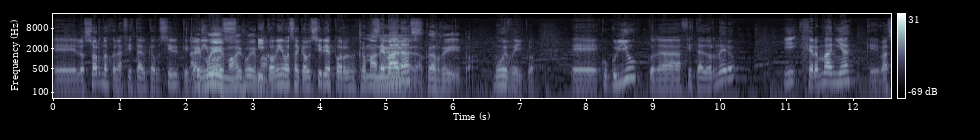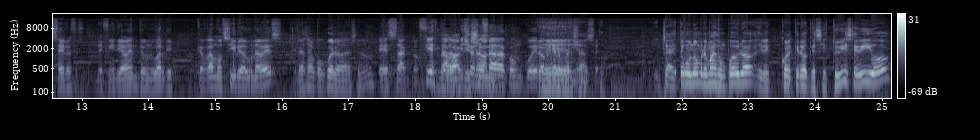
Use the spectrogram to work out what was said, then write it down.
eh, los hornos con la fiesta del Caucil, que Ahí comimos, fuimos, ahí fuimos. y comimos a Cauciles por Qué manera, semanas. qué rico. Muy rico. Eh, Cuculiú con la fiesta de hornero. Y Germania, que va a ser definitivamente un lugar que querramos ir alguna vez. El asado con cuero ese, ¿no? Exacto. Fiesta de la vaquillona asada con cuero germaniense. Exacto. Ya, tengo un nombre más de un pueblo, el cual creo que si estuviese vivo,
